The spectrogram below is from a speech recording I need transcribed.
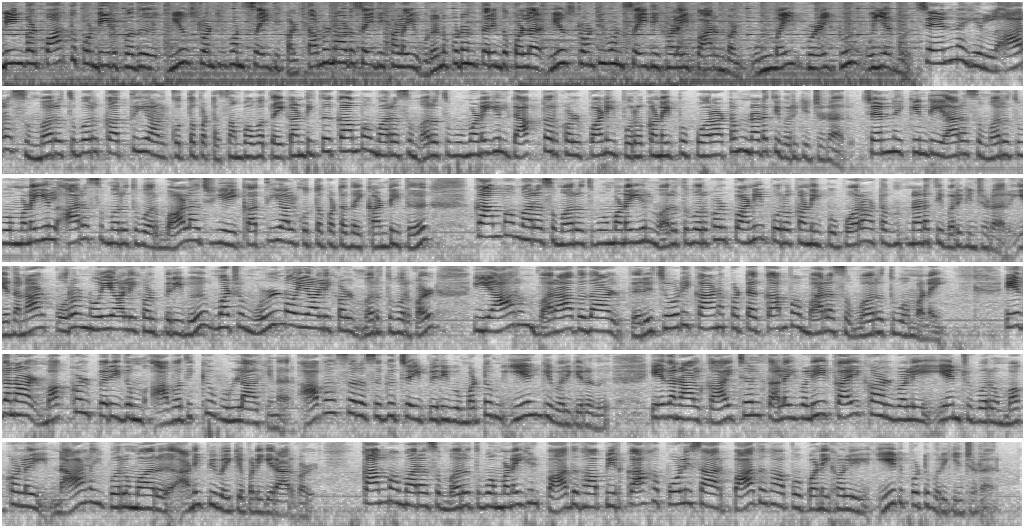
நீங்கள் பார்த்துக் கொண்டிருப்பது நியூஸ் டுவெண்டி ஒன் செய்திகள். தமிழ்நாடு செய்திகளை உடனுக்குடன் தெரிந்து கொள்ள நியூஸ் டுவெண்டி ஒன் செய்திகளை பாருங்கள். உண்மை உழைப்பு உயர்வு. சென்னையில் அரசு மருத்துவர் கத்தியால் குத்தப்பட்ட சம்பவத்தை கண்டித்து கம்பம் அரசு மருத்துவமனையில் டாக்டர்கள் பணி புறக்கணிப்பு போராட்டம் நடத்தி வருகின்றனர். சென்னை கிண்டி அரசு மருத்துவமனையில் அரசு மருத்துவர் பாலாஜியை கத்தியால் குத்தப்பட்டதை கண்டித்து கம்பம் அரசு மருத்துவமனையில் மருத்துவர்கள் பணி புறக்கணிப்பு போராட்டம் நடத்தி வருகின்றனர். இதனால் புறநோயாளிகள் பிரிவு மற்றும் உள்நோயாளிகள் மருத்துவர்கள் யாரும் வராததால் வெறிச்சோடி காணப்பட்ட கம்பம் அரசு மருத்துவமனை. இதனால் மக்கள் பெரிதும் அவதிக்கு உள்ளாகினர். அவசர சிகிச்சை பிரிவு மட்டும் இயங்கி வருகிறது. இதனால் காய்ச்சல் தலைவலி கை கால் வலி என்று வரும் மக்களை நாளை வருமாறு அனுப்பி வைக்கப்படுகிறார்கள். கம்பம் அரசு மருத்துவமனையில் பாதுகாப்பிற்காக போலீசார் பாதுகாப்பு பணிகளில் ஈடுபட்டு வருகின்றனர்.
